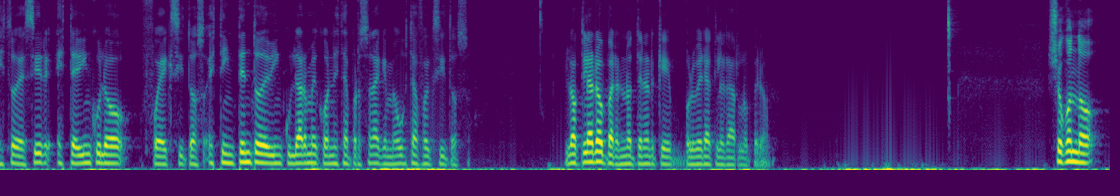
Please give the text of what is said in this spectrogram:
esto de decir, este vínculo fue exitoso, este intento de vincularme con esta persona que me gusta fue exitoso. Lo aclaro para no tener que volver a aclararlo, pero... Yo cuando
